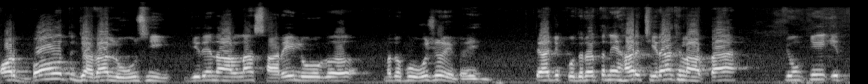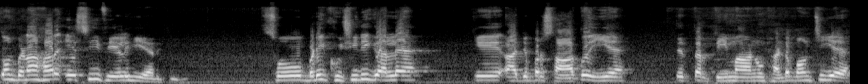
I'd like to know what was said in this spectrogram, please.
ਔਰ ਬਹੁਤ ਜ਼ਿਆਦਾ ਲੂ ਸੀ, ਜਿਹਦੇ ਨਾਲ ਨਾ ਸਾਰੇ ਲੋਕ ਮਤਲਬ ਹੋਸ਼ ਹੋਏ ਪਏ ਸੀ। ਤੇ ਅੱਜ ਕੁਦਰਤ ਨੇ ਹਰ ਚਿਹਰਾ ਖਿਲਾਤਾ ਕਿਉਂਕਿ ਇਸ ਤੋਂ ਬਿਨਾ ਹਰ ਏਸੀ ਫੇਲ ਹੀ ਯਾਰ ਕੀ ਸੋ ਬੜੀ ਖੁਸ਼ੀ ਦੀ ਗੱਲ ਹੈ ਕਿ ਅੱਜ ਬਰਸਾਤ ਹੋਈ ਹੈ ਤੇ ਧਰਤੀ ਮਾਂ ਨੂੰ ਠੰਡ ਪਹੁੰਚੀ ਹੈ।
